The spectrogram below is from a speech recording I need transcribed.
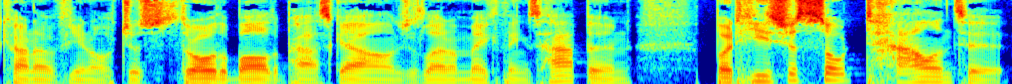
kind of you know just throw the ball to Pascal and just let him make things happen. But he's just so talented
